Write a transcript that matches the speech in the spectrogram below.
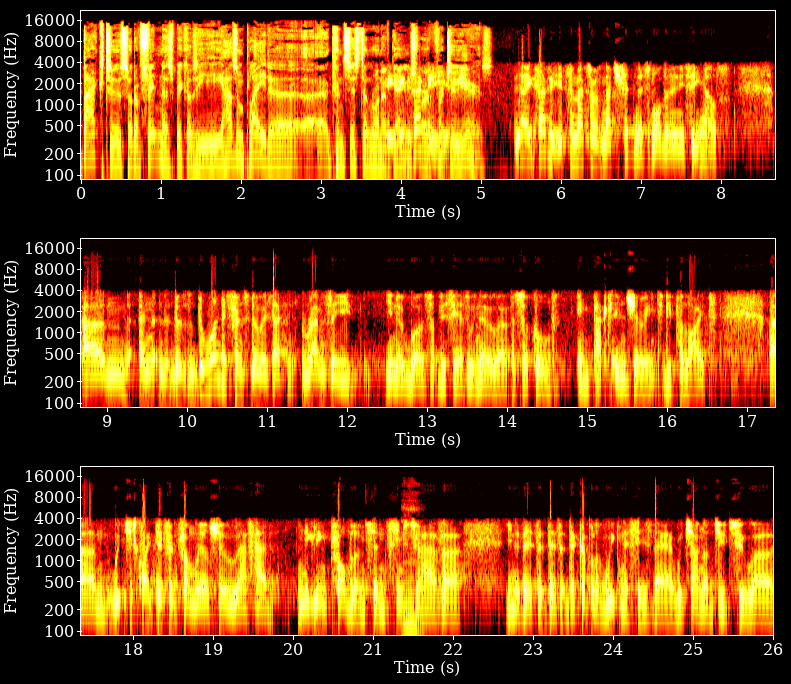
back to sort of fitness because he, he hasn't played a, a consistent run of games exactly. for, for two years. Yeah, exactly. It's a matter of match fitness more than anything else. Um, and the, the one difference, though, is that Ramsey, you know, was obviously, as we know, a, so-called impact injury, to be polite, um, which is quite different from Wilshere, who have had niggling problems and seems mm. to have. Uh, you know, there's, there's, a, couple of weaknesses there, which are not due to uh,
